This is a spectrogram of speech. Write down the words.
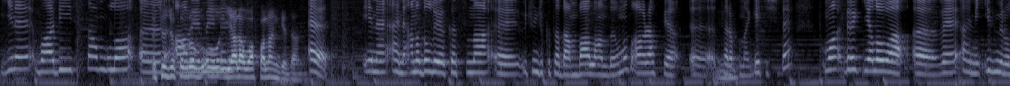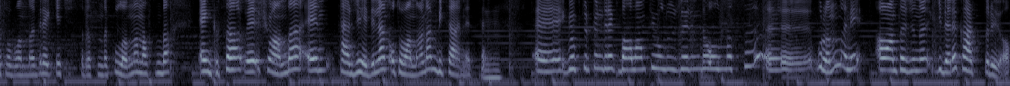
yine Vadi İstanbul'a e, Üçüncü köprü o Yalova falan giden. Evet. Yine hani Anadolu yakasına e, üçüncü kıtadan bağlandığımız Avrasya e, tarafına geçişte ama direkt Yalova e, ve hani İzmir otobanına direkt geçiş sırasında kullanılan aslında en kısa ve şu anda en tercih edilen otobanlardan bir tanesi. Hı. E, Göktürk'ün direkt bağlantı yolu üzerinde olması e, buranın hani avantajını giderek arttırıyor.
